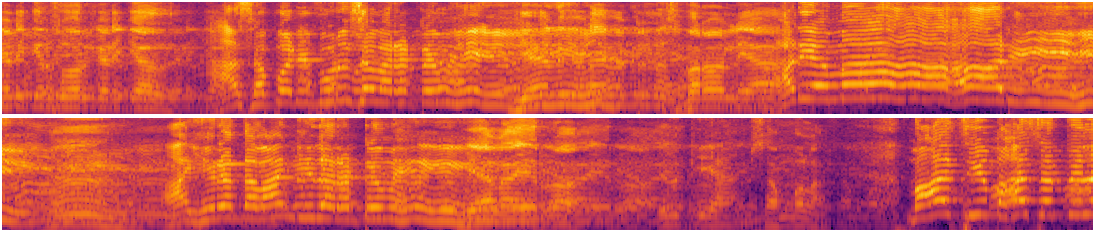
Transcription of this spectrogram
கிடைக்கிற சோறும் கிடைக்காது. ஆசைப்படி புருஷ வரட்டுமே. பரவாயில்லையா? அடியம்மாடி ம். ஆயிரந்த வாங்கி தரட்டுமே. ஏழாயிரம் ரூபா. எதுக்கியா சம்பளம். மாசி மாசத்துல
